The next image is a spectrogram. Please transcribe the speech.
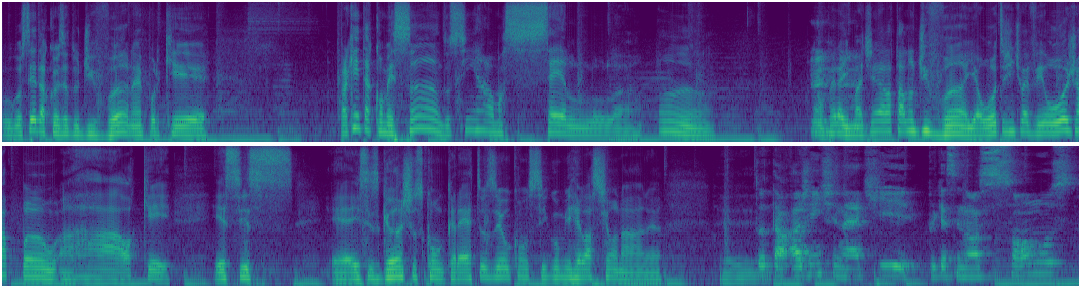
eu gostei da coisa do divã, né? Porque. Pra quem tá começando, assim, ah, uma célula. Ah. Não, peraí, imagina ela tá no divã e a outra a gente vai ver o Japão. Ah, ok. Esses, é, esses ganchos concretos eu consigo me relacionar, né? Total. A gente, né, aqui, porque assim, nós somos,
